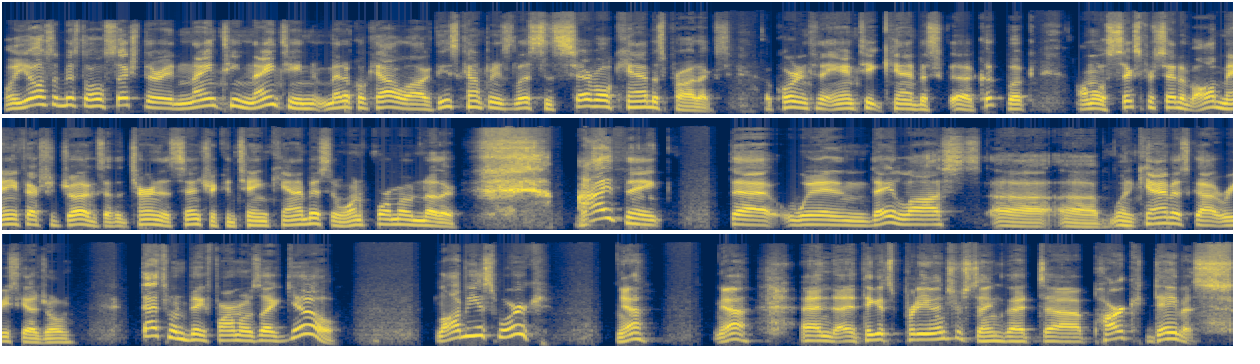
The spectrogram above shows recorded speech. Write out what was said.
Well, you also missed a whole section there. In 1919 medical catalog, these companies listed several cannabis products. According to the Antique Cannabis uh, Cookbook, almost 6% of all manufactured drugs at the turn of the century contained cannabis in one form or another. I think that when they lost, uh, uh, when cannabis got rescheduled, that's when Big Pharma was like, yo, lobbyists work. Yeah. Yeah. And I think it's pretty interesting that uh, Parke-Davis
